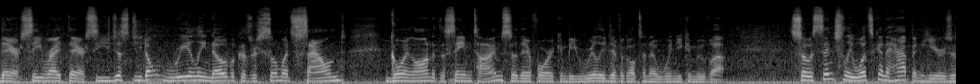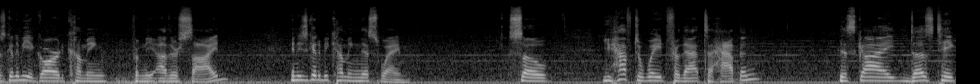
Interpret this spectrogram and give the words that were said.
there, see right there. So you just you don't really know because there's so much sound going on at the same time. So therefore, it can be really difficult to know when you can move up. So essentially, what's going to happen here is there's going to be a guard coming from the other side, and he's going to be coming this way. So you have to wait for that to happen. This guy does take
